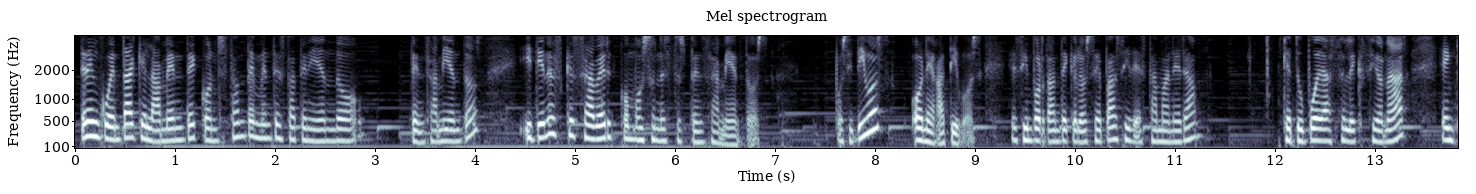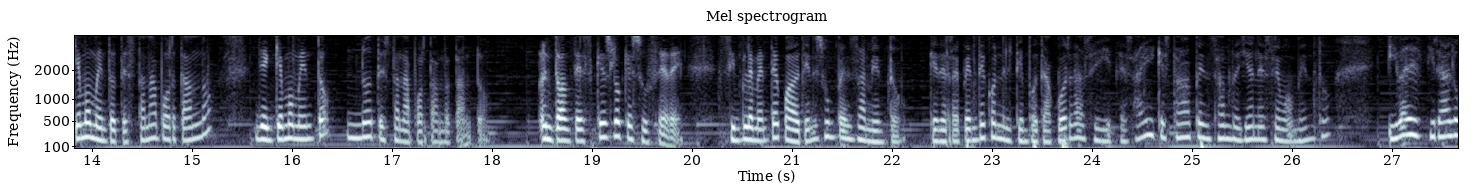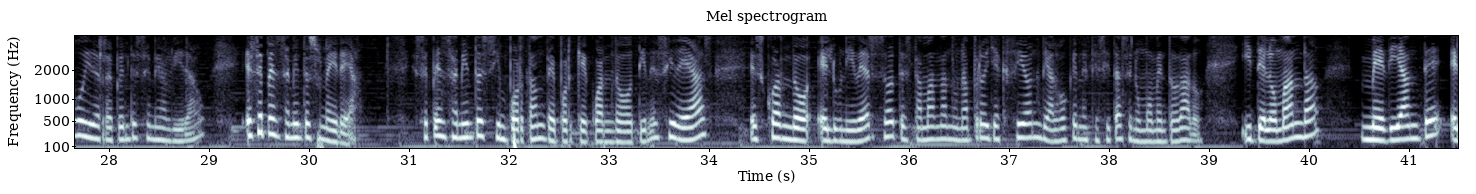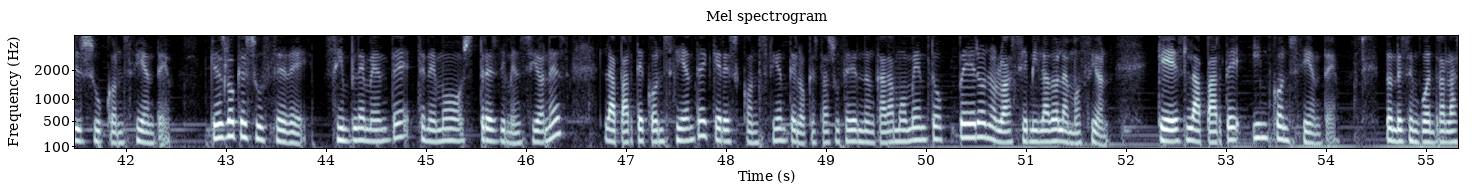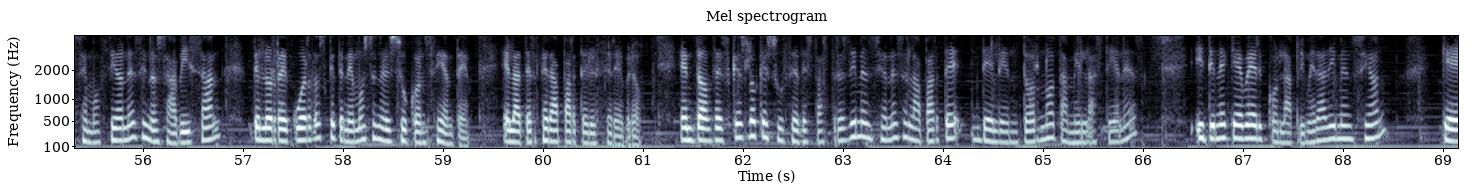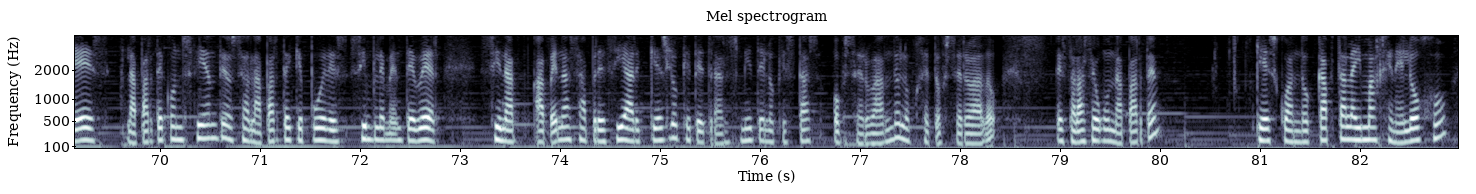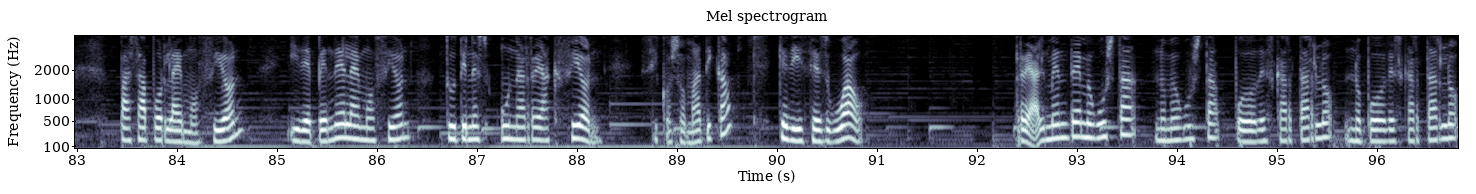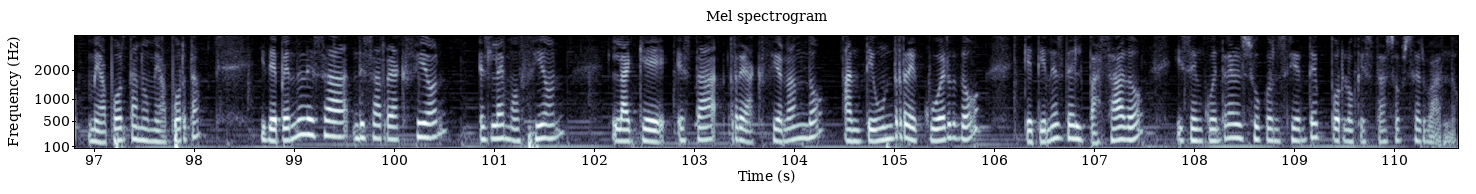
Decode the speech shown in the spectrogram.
Ten en cuenta que la mente constantemente está teniendo pensamientos y tienes que saber cómo son estos pensamientos, positivos o negativos. Es importante que lo sepas y de esta manera que tú puedas seleccionar en qué momento te están aportando y en qué momento no te están aportando tanto. Entonces, ¿qué es lo que sucede? Simplemente cuando tienes un pensamiento que de repente con el tiempo te acuerdas y dices, ay, ¿qué estaba pensando yo en ese momento? Iba a decir algo y de repente se me ha olvidado. Ese pensamiento es una idea. Ese pensamiento es importante porque cuando tienes ideas es cuando el universo te está mandando una proyección de algo que necesitas en un momento dado y te lo manda mediante el subconsciente. ¿Qué es lo que sucede? Simplemente tenemos tres dimensiones. La parte consciente, que eres consciente de lo que está sucediendo en cada momento, pero no lo ha asimilado la emoción, que es la parte inconsciente, donde se encuentran las emociones y nos avisan de los recuerdos que tenemos en el subconsciente, en la tercera parte del cerebro. Entonces, ¿qué es lo que sucede? Estas tres dimensiones en la parte del entorno también las tienes y tiene que ver con la primera dimensión, que es la parte consciente, o sea, la parte que puedes simplemente ver sin apenas apreciar qué es lo que te transmite lo que estás observando, el objeto observado. Está la segunda parte, que es cuando capta la imagen el ojo, pasa por la emoción y depende de la emoción, tú tienes una reacción psicosomática que dices, wow, realmente me gusta, no me gusta, puedo descartarlo, no puedo descartarlo, me aporta, no me aporta. Y depende de esa, de esa reacción, es la emoción la que está reaccionando ante un recuerdo que tienes del pasado y se encuentra en el subconsciente por lo que estás observando.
